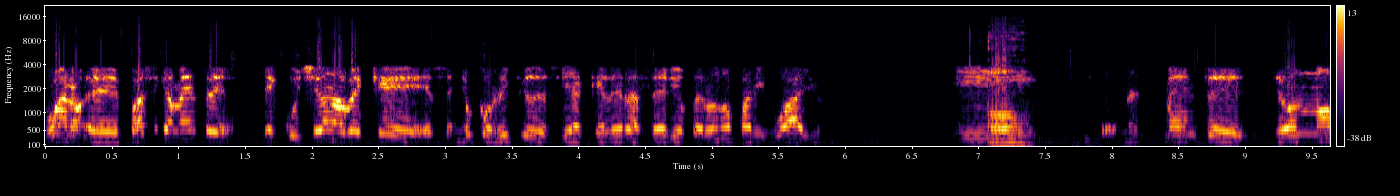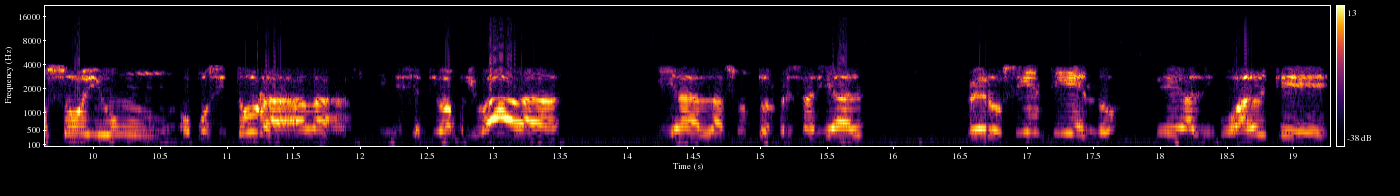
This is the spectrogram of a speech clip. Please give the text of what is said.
Bueno, eh, básicamente escuché una vez que el señor Corripio decía que él era serio, pero no pariguayo. Y Oh. honestamente, yo no soy un opositor a, a la iniciativa privada y al asunto empresarial, pero sí entiendo que al igual que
